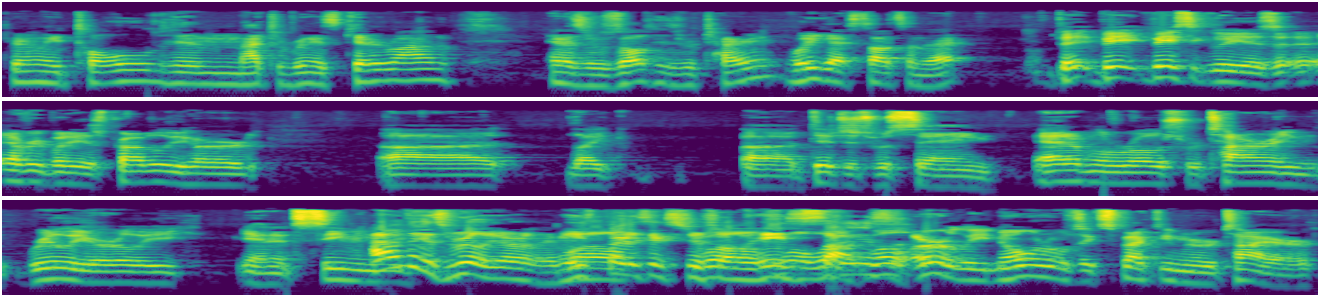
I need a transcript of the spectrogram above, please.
apparently told him not to bring his kid around, and as a result, he's retiring. What are you guys' thoughts on that? ba- ba- basically, as everybody has probably heard, uh, like uh, Digits was saying, Adam LaRoche retiring really early, and it's seemingly. I don't think it's really early. I mean, well, he's 36 years well, old. He's well, well, well, early. No one was expecting him to retire,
